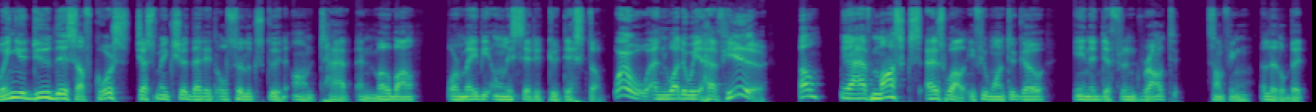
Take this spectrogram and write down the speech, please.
When you do this, of course, just make sure that it also looks good on tab and mobile, or maybe only set it to desktop. Whoa, and what do we have here? Well, you have masks as well if you want to go in a different route, something a little bit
